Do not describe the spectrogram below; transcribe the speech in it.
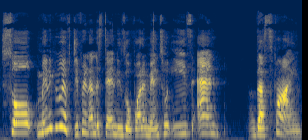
So many people have different understandings of what a mentor is, and that's fine.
